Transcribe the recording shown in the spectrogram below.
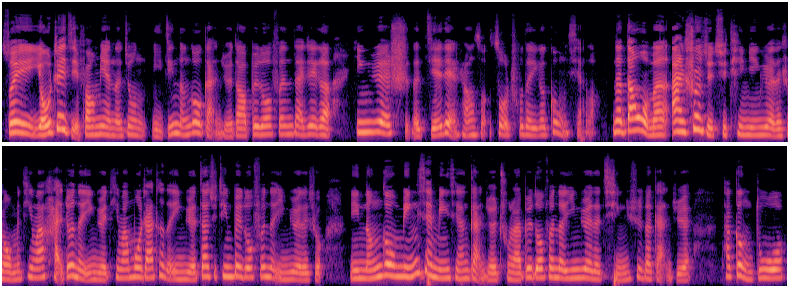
所以由这几方面呢，就已经能够感觉到贝多芬在这个音乐史的节点上所做出的一个贡献了。那当我们按顺序去听音乐的时候，我们听完海顿的音乐，听完莫扎特的音乐，再去听贝多芬的音乐的时候，你能够明显明显感觉出来，贝多芬的音乐的情绪的感觉它更多，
